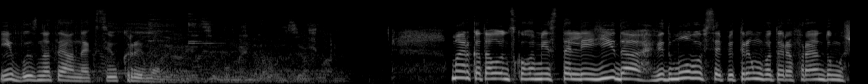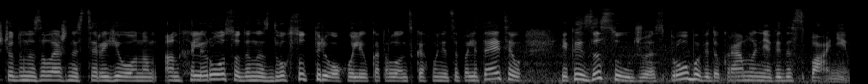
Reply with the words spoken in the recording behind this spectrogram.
і визнати анексію Криму. Мер каталонського міста Ліїда відмовився підтримувати референдум щодо незалежності регіону. Анхель Рос – один із 203 голів каталонських муніципалітетів, який засуджує спроби відокремлення від Іспанії.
